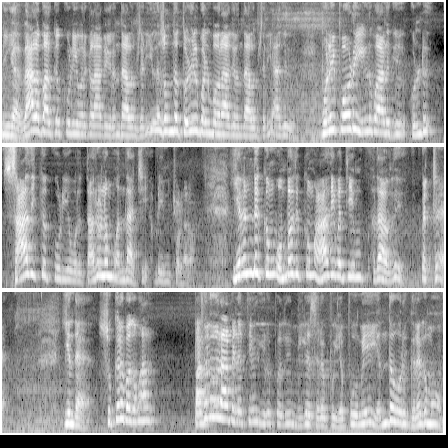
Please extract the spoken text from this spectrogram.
நீங்கள் வேலை பார்க்கக்கூடியவர்களாக இருந்தாலும் சரி இல்லை சொந்த தொழில் பண்ணுபவராக இருந்தாலும் சரி அதில் முனைப்போடு ஈடுபாடு கொண்டு சாதிக்கக்கூடிய ஒரு தருணம் வந்தாச்சு அப்படின்னு சொல்லலாம். இரண்டுக்கும் ஒன்பதுக்கும் ஆதிபத்தியம் அதாவது பெற்ற இந்த சுக்கர பகவான் பதினோராம் இடத்தில் இருப்பது மிக சிறப்பு. எப்பவுமே எந்த ஒரு கிரகமும்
